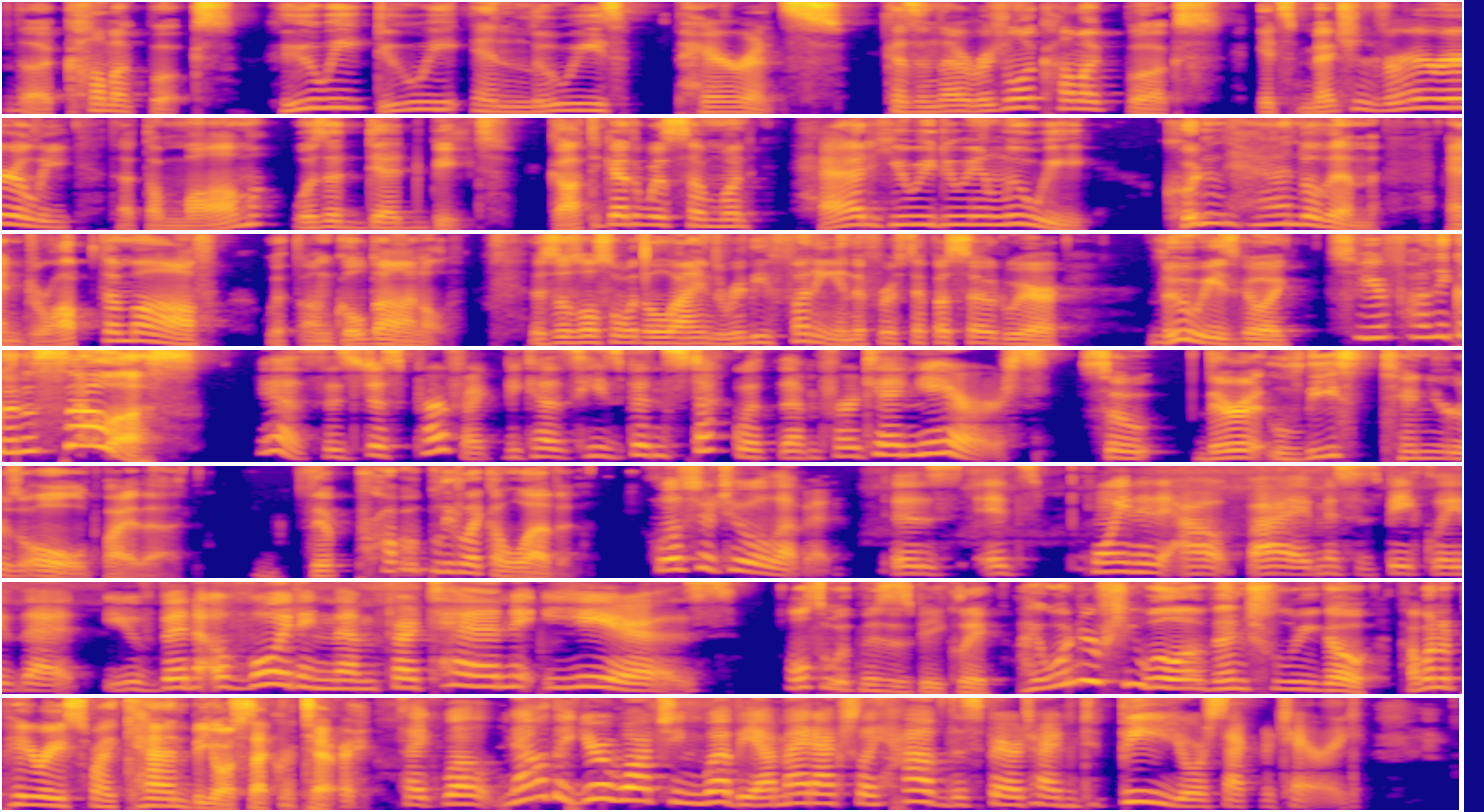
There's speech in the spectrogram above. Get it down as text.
the comic books. Huey, Dewey, and Louie's parents. Because in the original comic books, it's mentioned very rarely that the mom was a deadbeat, got together with someone, had Huey, Dewey, and Louie, couldn't handle them, and dropped them off with Uncle Donald. This is also where the line's really funny in the first episode where Louie's going, So you're finally going to sell us? Yes, it's just perfect because he's been stuck with them for 10 years. So they're at least 10 years old by that. They're probably like 11. Closer to 11 is it's pointed out by Mrs. Beakley that you've been avoiding them for 10 years. Also with Mrs. Beakley, I wonder if she will eventually go, I want a pay raise so I can be your secretary. It's like, well, now that you're watching Webby, I might actually have the spare time to be your secretary.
